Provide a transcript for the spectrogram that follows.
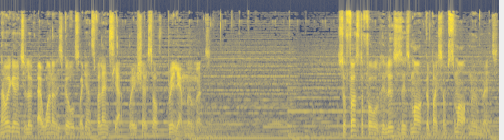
Now we're going to look at one of his goals against Valencia, where he shows off brilliant movement. So first of all, he loses his marker by some smart movement.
